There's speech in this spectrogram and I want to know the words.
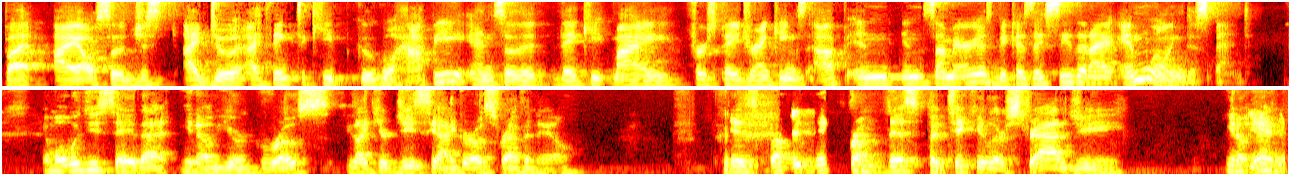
but I also just I do it, I think, to keep Google happy and so that they keep my first page rankings up in in some areas because they see that I am willing to spend. And what would you say that, you know, your gross, like your GCI gross revenue is from it, from this particular strategy you know yeah. annually.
